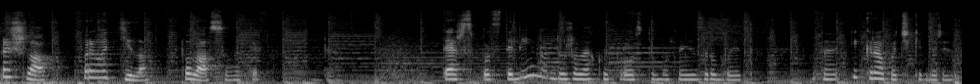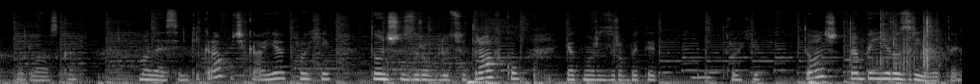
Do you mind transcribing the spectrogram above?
Прийшла, прилетіла поласувати. Да. Теж з пластиліном дуже легко і просто можна її зробити. Да. І крапочки бери, будь ласка. Малесенькі крапочки, а я трохи тонше зроблю цю травку. Як можна зробити трохи тонше, треба її розрізати.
